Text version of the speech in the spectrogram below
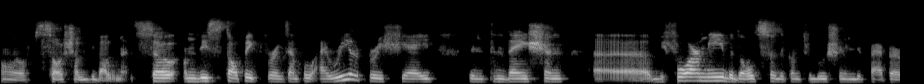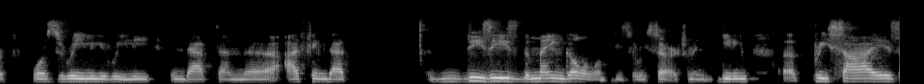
of social development. So on this topic, for example, I really appreciate the intervention uh, before me, but also the contribution in the paper was really, really in depth. And uh, I think that this is the main goal of this research. I mean, giving uh, precise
